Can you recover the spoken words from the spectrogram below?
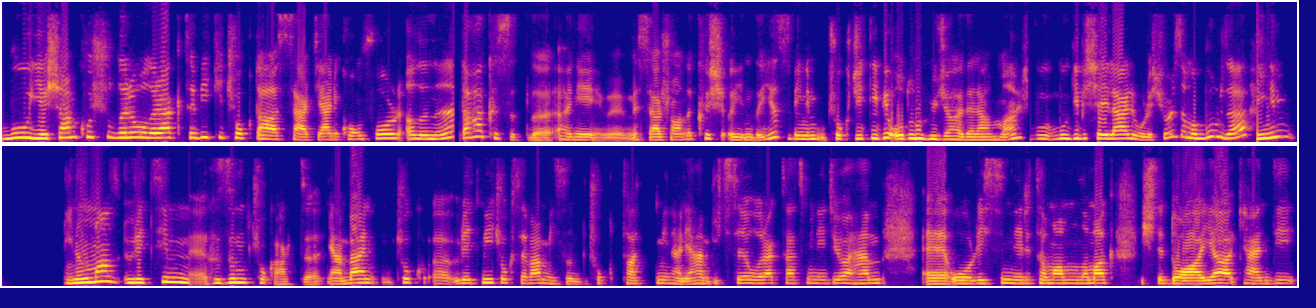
Bu yaşam koşulları olarak tabii ki çok daha sert. Yani konfor alanı daha kısıtlı. Hani e, mesela şu anda kış ayındayız. Benim çok ciddi bir odun mücadelem var. Bu, bu gibi şeylerle uğraşıyoruz ama burada benim inanılmaz üretim e, hızım çok arttı. Yani ben çok e, üretmeyi çok seven bir insanım. Çok tatmin hani hem içsel olarak tatmin ediyor hem o resimleri tamamlamak işte doğaya kendi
